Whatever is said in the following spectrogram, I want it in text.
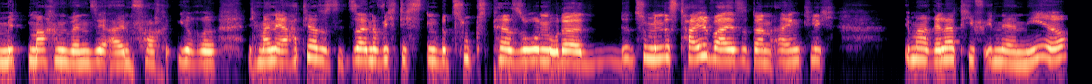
mitmachen, wenn sie einfach ihre, ich meine, er hat ja seine wichtigsten Bezugspersonen oder zumindest teilweise dann eigentlich immer relativ in der Nähe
